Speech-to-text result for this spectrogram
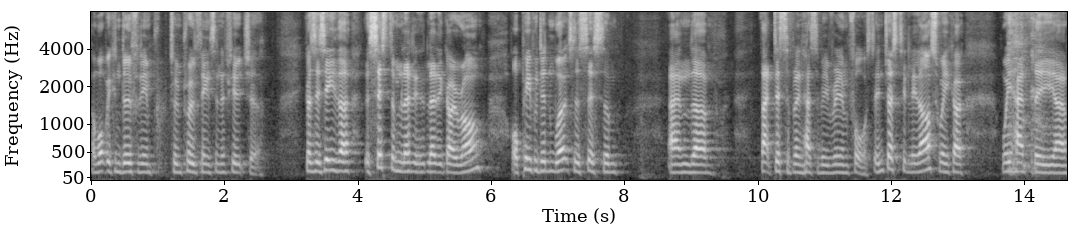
and what we can do for the, to improve things in the future. Because it's either the system let it, let it go wrong, or people didn't work to the system, and uh, that discipline has to be reinforced. Interestingly, last week uh, we had the uh,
